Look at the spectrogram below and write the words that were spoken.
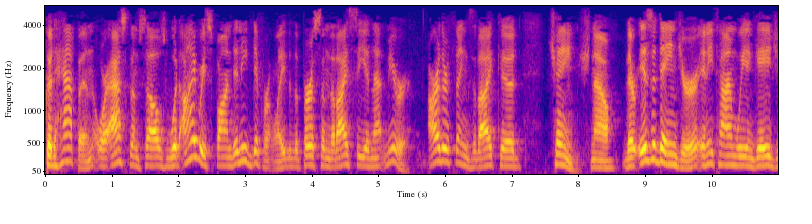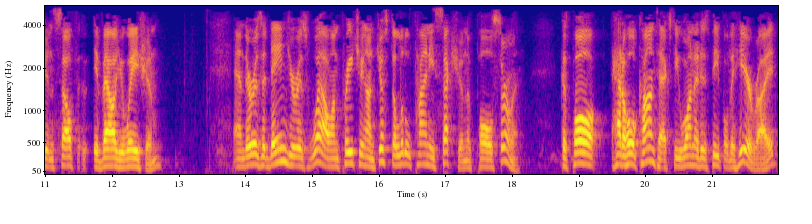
could happen or ask themselves, would I respond any differently to the person that I see in that mirror? Are there things that I could change? Now, there is a danger anytime we engage in self-evaluation and there is a danger as well in preaching on just a little tiny section of Paul's sermon. Because Paul had a whole context he wanted his people to hear, right?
